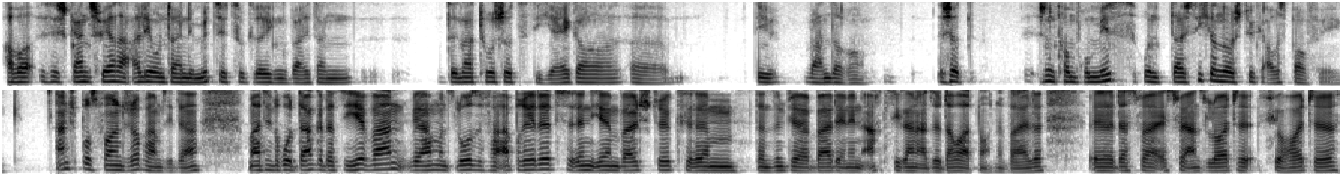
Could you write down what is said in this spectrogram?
Aber es ist ganz schwer, da alle unter eine Mütze zu kriegen, weil dann der Naturschutz, die Jäger, äh, die Wanderer, ist ein Kompromiss und da ist sicher noch ein Stück ausbaufähig. Anspruchsvollen Job haben Sie da. Martin Roth, danke, dass Sie hier waren. Wir haben uns lose verabredet in Ihrem Waldstück. Ähm, dann sind wir beide in den 80ern, also dauert noch eine Weile. Äh, das war SWR1 Leute für heute.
